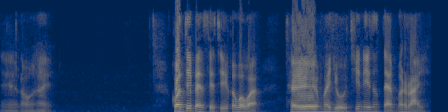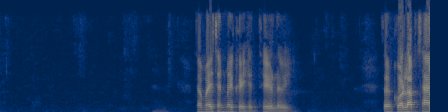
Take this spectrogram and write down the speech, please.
เนี่ยร้องไห้ คนที่เป็นเศรษฐีก็บอกว่า เธอมาอยู่ที่นี่ตั้งแต่เมื่อไหร่ทำไมฉันไม่เคยเห็นเธอเลย ส่วนคนรับใช้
